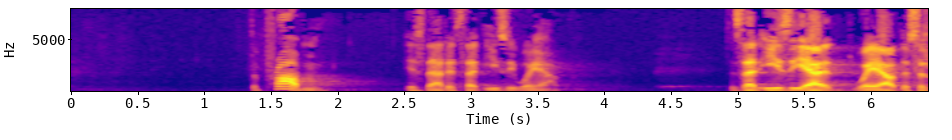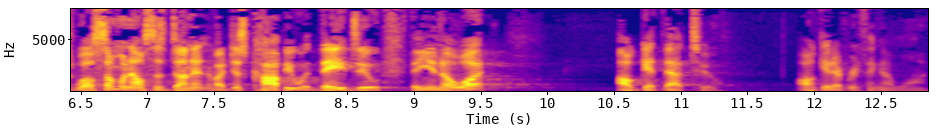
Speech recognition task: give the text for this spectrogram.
the problem is that it's that easy way out. It's that easy way out that says, well, someone else has done it, and if I just copy what they do, then you know what? I'll get that too. I'll get everything I want.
